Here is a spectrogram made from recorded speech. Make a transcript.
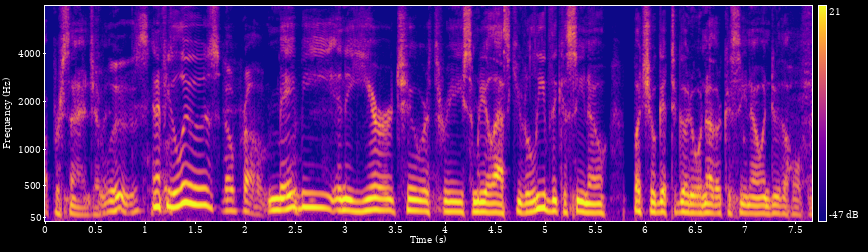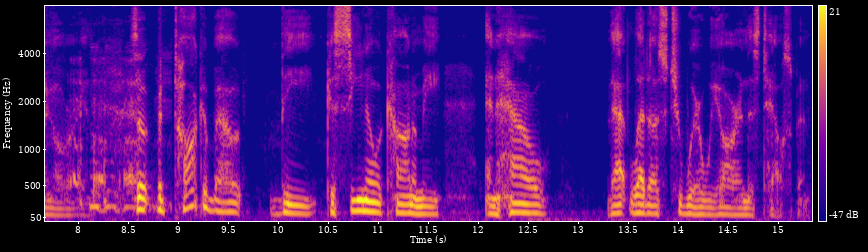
a percentage of it. Lose, and if you lose, no problem. Maybe in a year or two or three, somebody will ask you to leave the casino, but you'll get to go to another casino and do the whole thing over again. so, but talk about the casino economy and how that led us to where we are in this tailspin.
